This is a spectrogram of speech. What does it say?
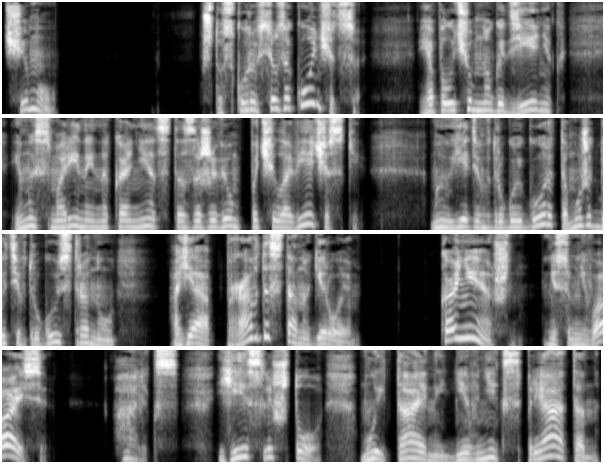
«Чему?» «Что скоро все закончится. Я получу много денег, и мы с Мариной наконец-то заживем по-человечески. Мы уедем в другой город, а может быть и в другую страну. А я правда стану героем?» «Конечно, не сомневайся». «Алекс, если что, мой тайный дневник спрятан.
